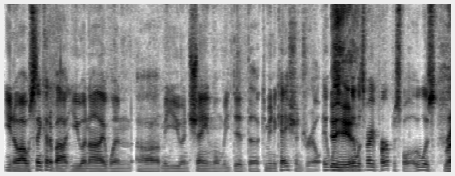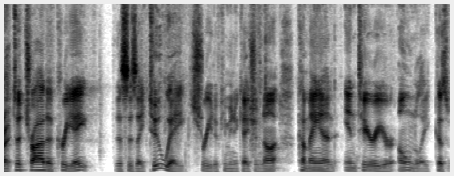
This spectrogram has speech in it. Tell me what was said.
you know, I was thinking about you and I when uh, me, you, and Shane when we did the communication drill. It was yeah, yeah. it was very purposeful. It was Right. to try to create. This is a two-way street of communication, not command interior only, because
